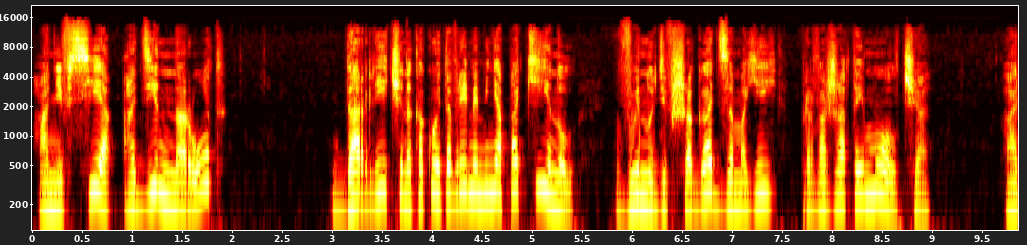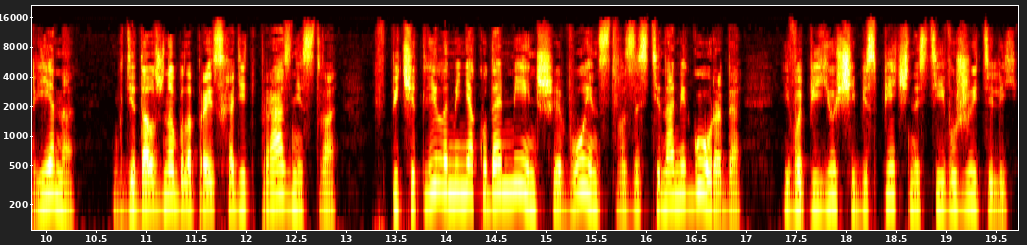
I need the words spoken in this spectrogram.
Они все один народ? Дар речи на какое-то время меня покинул, вынудив шагать за моей провожатой молча. Арена, где должно было происходить празднество, впечатлила меня куда меньше воинства за стенами города и вопиющей беспечности его жителей.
